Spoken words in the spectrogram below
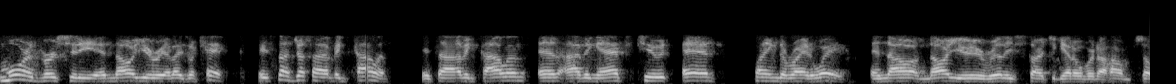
more adversity, and now you realize, okay, It's not just having talent; it's having talent and having attitude and playing the right way. And now, now you really start to get over the hump. So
